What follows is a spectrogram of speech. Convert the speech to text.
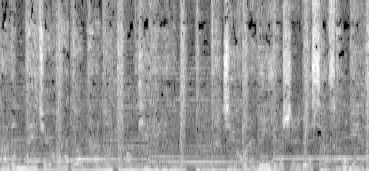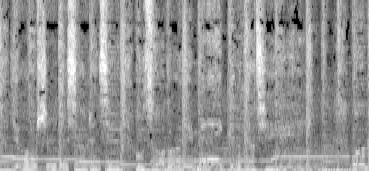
他的每句话都那么动听。喜欢你有时的小聪明，有时的小任性，不错过你每个表情。我们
